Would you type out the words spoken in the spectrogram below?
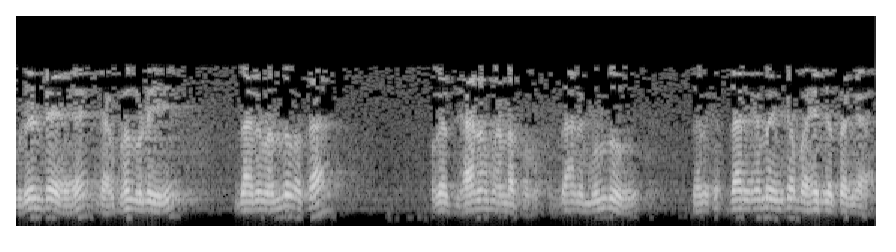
గుడి అంటే గర్భగుడి. దాని ముందు ఒక ఒక ధ్యాన మండపం. దాని ముందు దానికి దానికన్నా ఇంకా బహిర్గతంగా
